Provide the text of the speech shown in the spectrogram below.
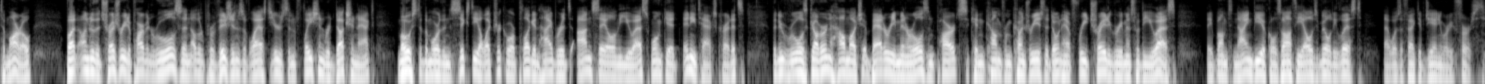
tomorrow. But under the Treasury Department rules and other provisions of last year's Inflation Reduction Act, most of the more than 60 electric or plug in hybrids on sale in the U.S. won't get any tax credits. The new rules govern how much battery minerals and parts can come from countries that don't have free trade agreements with the U.S. They bumped nine vehicles off the eligibility list. That was effective January 1st.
